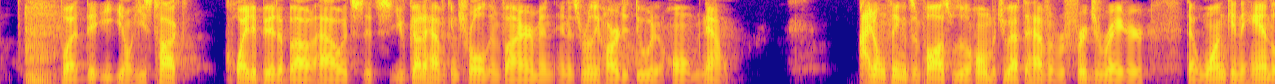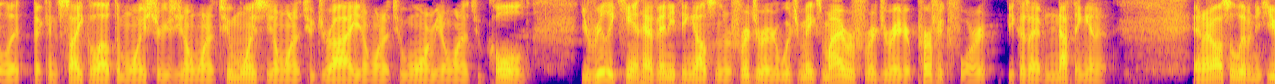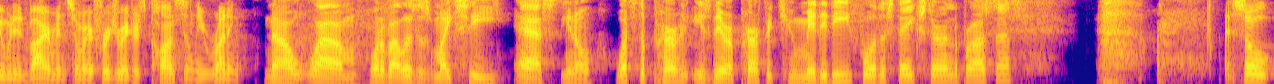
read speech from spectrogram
but the, you know, he's talked quite a bit about how it's it's you've got to have a controlled environment, and it's really hard to do it at home. Now, I don't think it's impossible to do at home, but you have to have a refrigerator that one can handle it, that can cycle out the moisture because you don't want it too moist, you don't want it too dry, you don't want it too warm, you don't want it too cold. You really can't have anything else in the refrigerator, which makes my refrigerator perfect for it because I have nothing in it. And I also live in a humid environment, so my refrigerator is constantly running. Now, um, one of our listeners, Mike C, asked, you know, what's the per? Is there a perfect humidity for the steaks during the process? So,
